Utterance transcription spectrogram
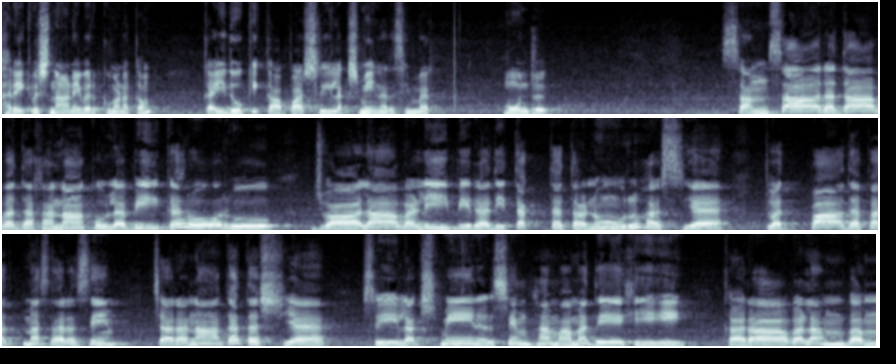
ஹரே கிருஷ்ணா அனைவருக்கும் வணக்கம் கைதூக்கி காப்பார் ஸ்ரீ லக்ஷ்மி நரசிம்மர் மூன்று संसारदावदहनाकुलभीकरोरु ज्वालावळीभिरधितक्ततनूरुहस्य त्वत्पादपद्मसरसिं चरणागतस्य श्रीलक्ष्मीनृसिंह मम देहि கராவலம்பம்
